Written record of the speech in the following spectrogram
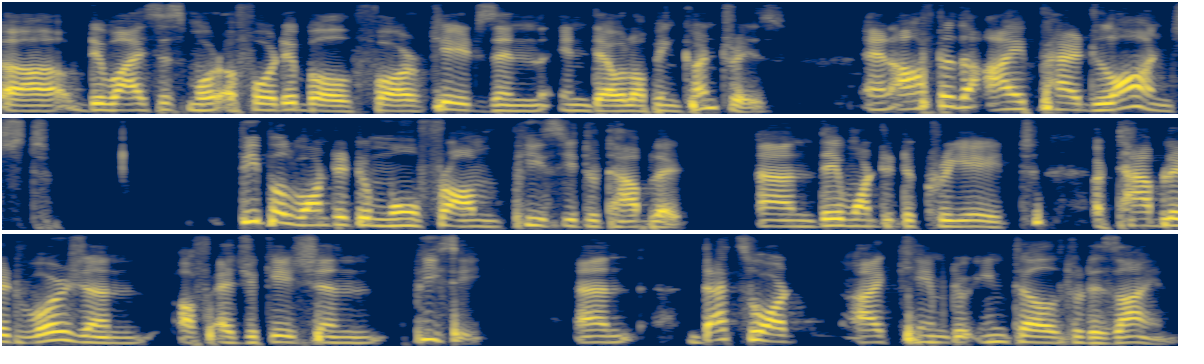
uh, devices more affordable for kids in, in developing countries. And after the iPad launched, people wanted to move from PC to tablet and they wanted to create a tablet version of education PC. And that's what I came to Intel to design.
